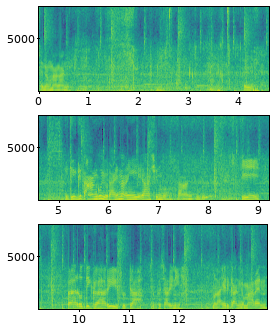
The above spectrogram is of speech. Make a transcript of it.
Seneng mangan. Hmm. Eh, iki iki tanganku ya enak ini asin bang. Tanganku ini baru tiga hari sudah sebesar ini. Melahirkan kemarin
